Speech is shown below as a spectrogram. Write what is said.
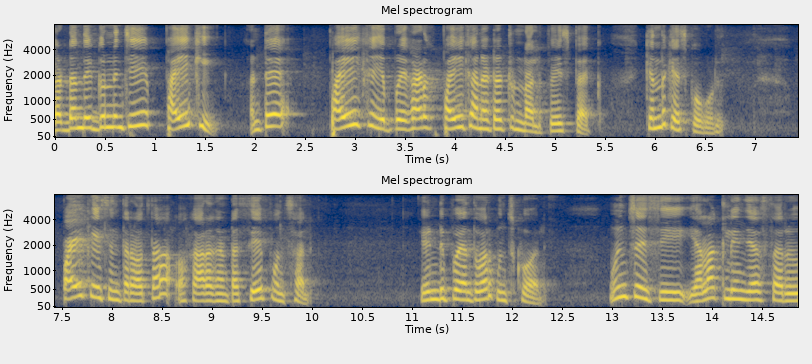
గడ్డం దగ్గర నుంచి పైకి అంటే పైకి ఎక్కడ పైకి అనేటట్టు ఉండాలి ఫేస్ ప్యాక్ కిందకి వేసుకోకూడదు. పైకి వేసిన తర్వాత ఒక అరగంట సేపు ఉంచాలి. ఎండిపోయేంత వరకు ఉంచుకోవాలి. ఉంచేసి ఎలా క్లీన్ చేస్తారు?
